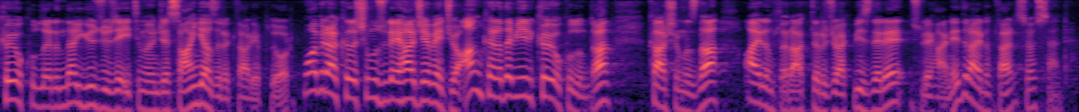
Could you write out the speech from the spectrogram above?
köy okullarında yüz yüze eğitim öncesi hangi hazırlıklar yapılıyor? Muhabir arkadaşımız Züleyha Cebeci Ankara'da bir köy okulundan karşımızda ayrıntıları aktaracak bizlere. Züleyha nedir ayrıntılar? Söz sende.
